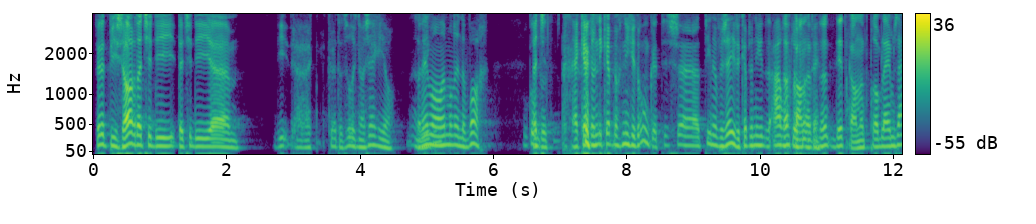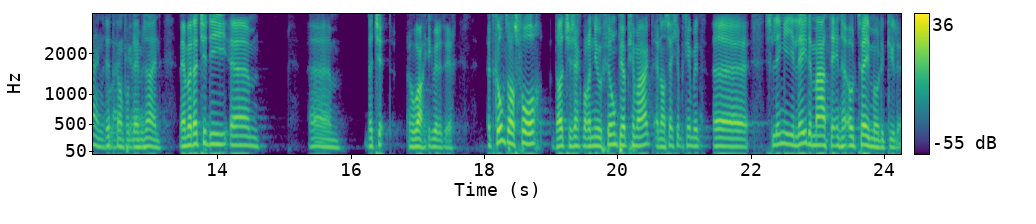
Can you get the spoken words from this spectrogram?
vind het bizar dat je die, dat je die, ehm, die uh, kut, wat wil ik nou zeggen, joh? Ik ben helemaal, helemaal in de war. Hoe komt Dat het? je- ik, heb nog, ik heb nog niet gedronken. Het is eh, tien over zeven. Ik heb nog niet de Dat het, dit kan het probleem zijn. Dit kan het probleem eh. zijn. Nee, maar dat je die... ehm, ehm, dat je... Oh, wacht, ik weet het weer. Het komt wel eens voor dat je zeg maar een nieuw filmpje hebt gemaakt... en dan zeg je op een gegeven moment... eh sling je ledematen in de O2-moleculen.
